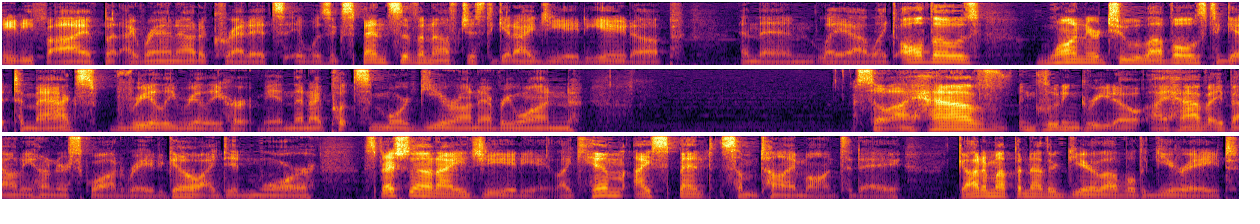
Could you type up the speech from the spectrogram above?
85, but I ran out of credits. It was expensive enough just to get IG88 up, and then Leia. Like all those one or two levels to get to max really, really hurt me. And then I put some more gear on everyone so I have, including Greedo, I have a bounty hunter squad ready to go. I did more, especially on IG88. Like him, I spent some time on today. Got him up another gear level to gear 8.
